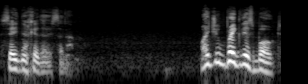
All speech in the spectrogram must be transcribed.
Sayyidina Khidr salam. Why'd you break this boat?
